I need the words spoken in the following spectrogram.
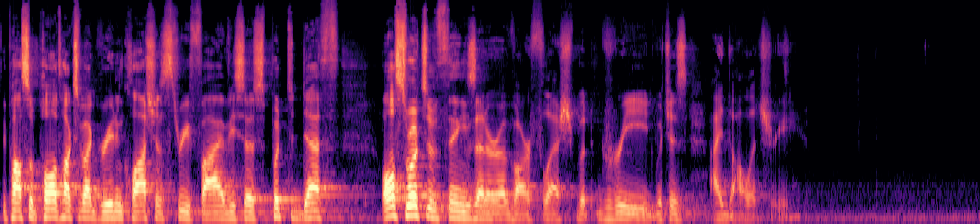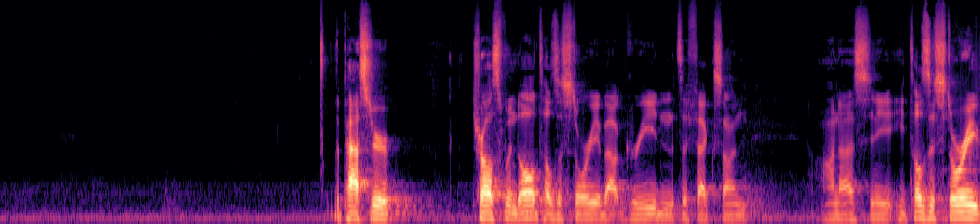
The Apostle Paul talks about greed in Colossians 3 5. He says, Put to death all sorts of things that are of our flesh, but greed, which is idolatry. The pastor, Charles Swindoll, tells a story about greed and its effects on, on us. And he, he tells a story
